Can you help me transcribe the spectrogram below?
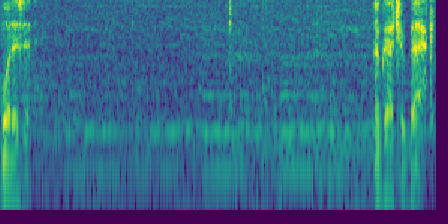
What is it? I've got your back.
